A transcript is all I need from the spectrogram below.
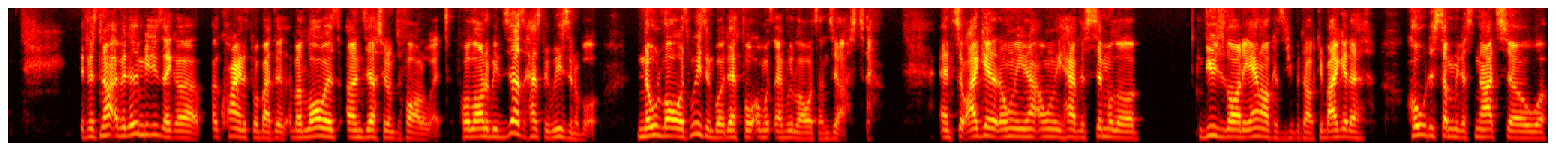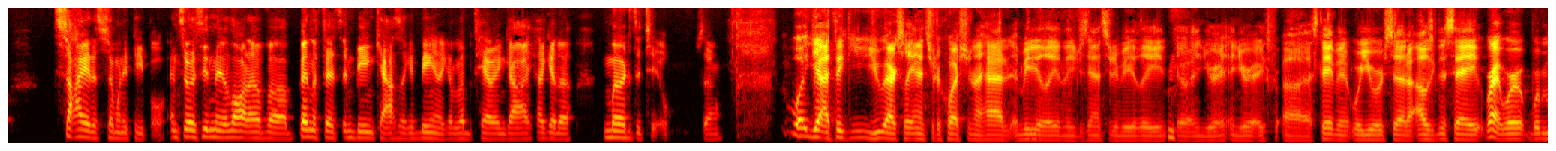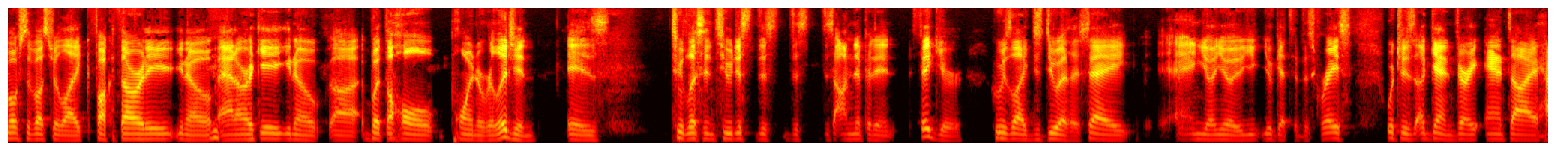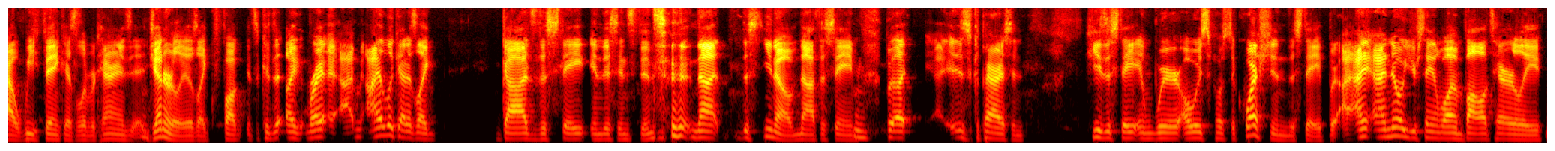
If it's not, if it doesn't meet he's like a, Aquinas about this, if a law is unjust, you don't have to follow it. For a law to be just, it has to be reasonable. No law is reasonable, therefore almost every law is unjust. And so I get it only not only have the similar views as all the anarchists people talk to, but I get a hold of something that's not so side as so many people. And so it's given me a lot of uh, benefits in being Catholic and being like a libertarian guy. I get to merge the two. So Well, yeah, I think you actually answered a question I had immediately, and then you just answered immediately in your in your uh, statement where you were said I was going to say right where where most of us are like fuck authority, you know, anarchy, you know, uh, but the whole point of religion is to listen to just this this this omnipotent figure who's like just do as I say, and you know you know, you you get to this grace, which is again very anti how we think as libertarians Mm. generally. Is like fuck, it's because like right, I, I look at it as like God's the state in this instance, not this, you know, not the same, Mm. but like, is comparison. He's a state, and we're always supposed to question the state. But I, I know you're saying, well, involuntarily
